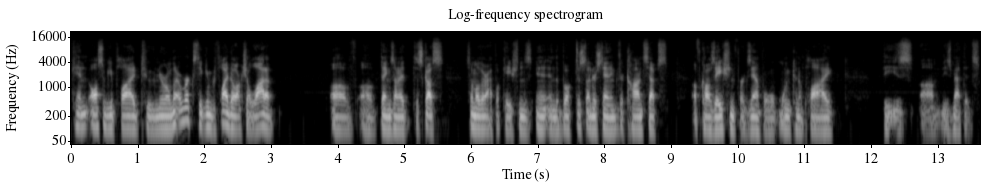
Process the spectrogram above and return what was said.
can also be applied to neural networks. They can be applied to actually a lot of, of, of things. And I discuss some other applications in, in the book, just understanding the concepts of causation, for example, one can apply these um, these methods.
